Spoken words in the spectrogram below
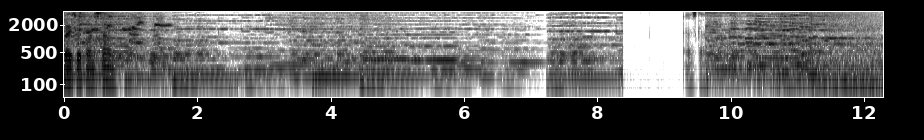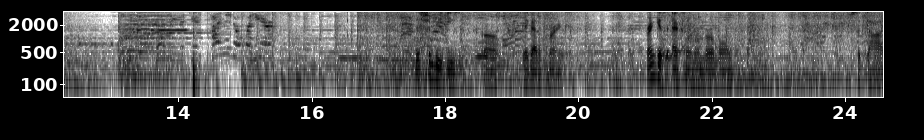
birds with one stone. This should be easy. Um, they got a Frank. Frank is excellent on Burble. Just a god.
